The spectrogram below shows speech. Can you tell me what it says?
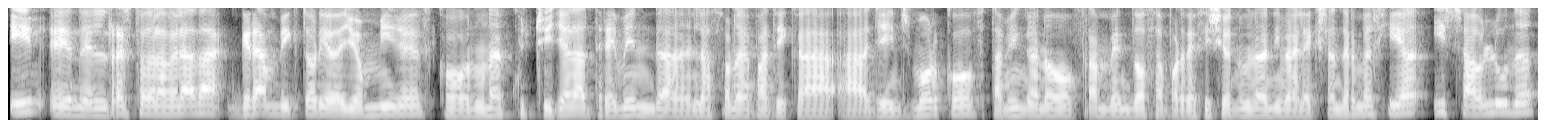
Y en el resto de la velada, gran victoria de John Míguez con una cuchillada tremenda en la zona hepática a James Morkov. También ganó Fran Mendoza por decisión unánime a Alexander Mejía. Y Saul Luna,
